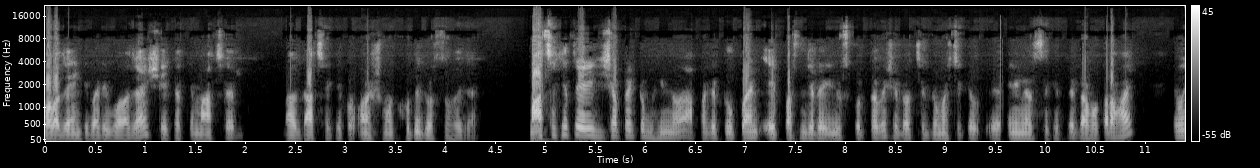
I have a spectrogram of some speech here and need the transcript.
বলা যায় অ্যান্টিবায়োটিক বলা যায়, সেই ক্ষেত্রে মাছের বা গাছের ক্ষেত্রে অনেক সময় ক্ষতিগ্রস্ত হয়ে যায়। মাছের ক্ষেত্রে এই হিসাবটা একটু ভিন্ন। আপনাকে টু পয়েন্ট এইট পার্সেন্ট যেটা ইউজ করতে হবে সেটা হচ্ছে ডোমেস্টিক এনিমেলস এর ক্ষেত্রে ব্যবহার করা হয় এবং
